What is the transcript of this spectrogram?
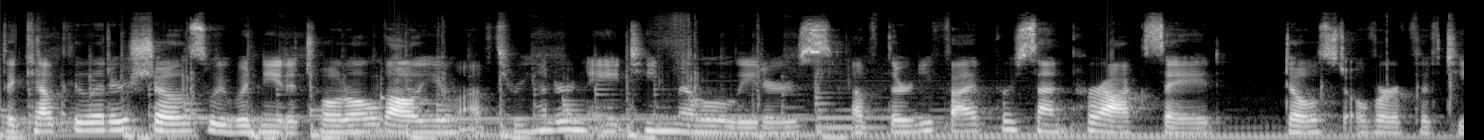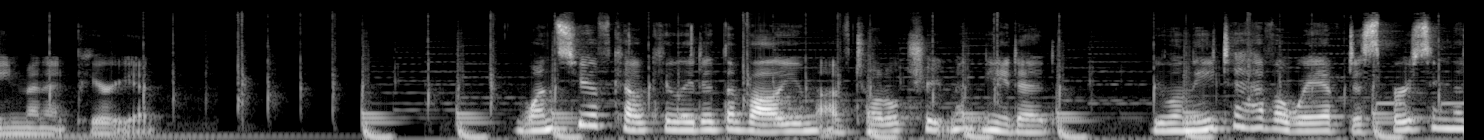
The calculator shows we would need a total volume of 318 milliliters of 35% peroxide dosed over a 15 minute period. Once you have calculated the volume of total treatment needed, you will need to have a way of dispersing the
